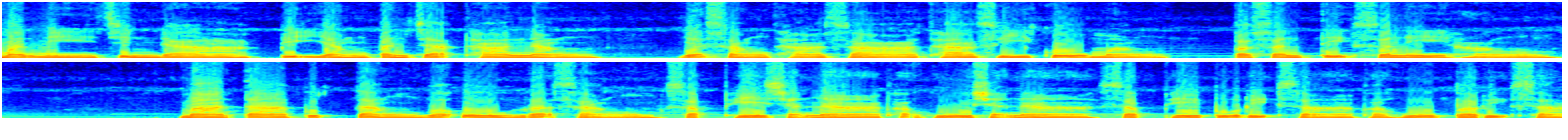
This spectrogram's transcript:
มณีจินดา ปิยังปัญจทานังยะสังทาสาทาสีโกมังปสันติเสเนหัง มาตาปุตตังวโอระสัง สัพ เพชนาพหูชนา สัพเพปุริสาพหูปริสา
